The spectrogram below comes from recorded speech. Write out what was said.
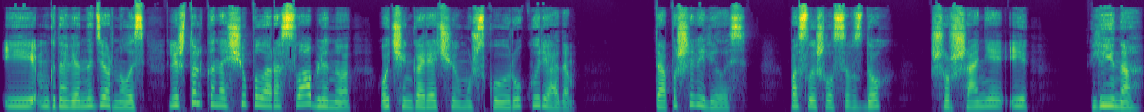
И мгновенно дернулась, лишь только нащупала расслабленную, очень горячую мужскую руку рядом. Та пошевелилась. Послышался вздох, шуршание и... «Лина!»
